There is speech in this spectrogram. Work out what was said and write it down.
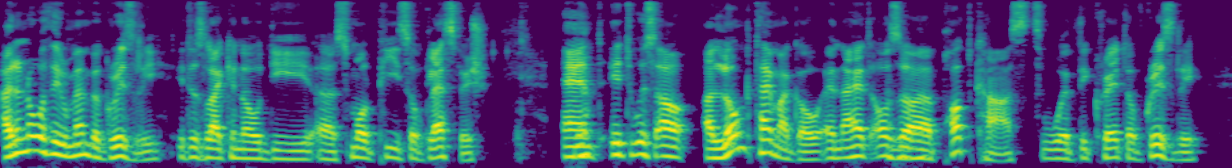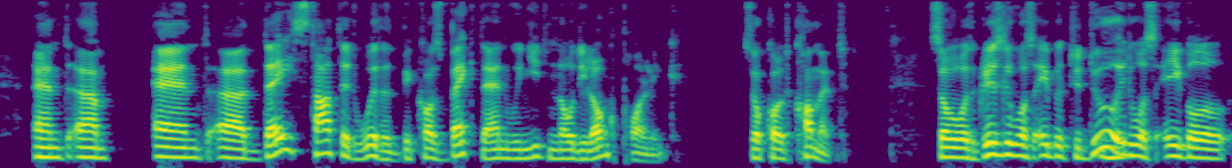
I don't know whether you remember Grizzly. It is like, you know, the uh, small piece of Glassfish. And yeah. it was a, a, long time ago. And I had also mm-hmm. a podcast with the creator of Grizzly. And um, and uh, they started with it because back then we need to know the long polling, so-called comet. So what Grizzly was able to do, mm-hmm. it was able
